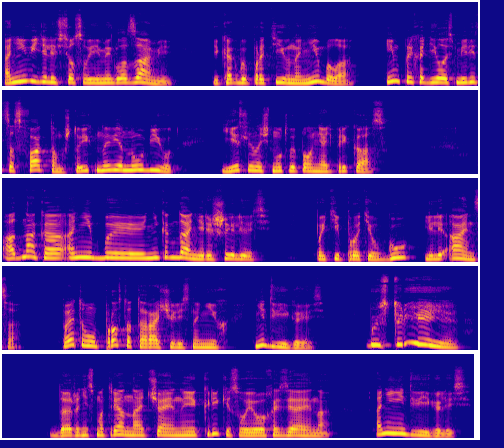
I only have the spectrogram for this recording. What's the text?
Они видели все своими глазами, и как бы противно ни было, им приходилось мириться с фактом, что их мгновенно убьют, если начнут выполнять приказ. Однако они бы никогда не решились пойти против Гу или Айнса, поэтому просто таращились на них, не двигаясь. «Быстрее!» Даже несмотря на отчаянные крики своего хозяина, они не двигались.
